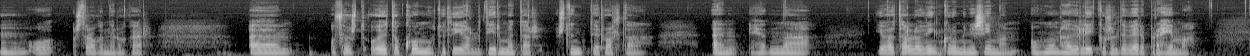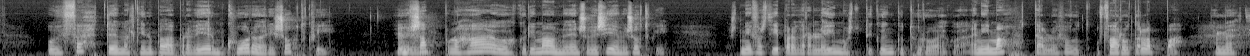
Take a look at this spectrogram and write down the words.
-hmm. og strákanir okkar. Um, og þú veist, og þetta kom út úr því alveg dýrmættar stundir og allt það. En hérna ég var að tala við vinkunum mín í síman og hún hafði líka svolítið verið bara heima. Og við föttuðum allt í hennu báða bara við erum hvorugar í sóttkví. en við erum samt búin að haga okkur í mánuð eins og við séum í veist, mér fannst ég bara að vera laumast út í göngutúru og eitthvað en ég mátti alveg fara út, fara út að labba. Emmett.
